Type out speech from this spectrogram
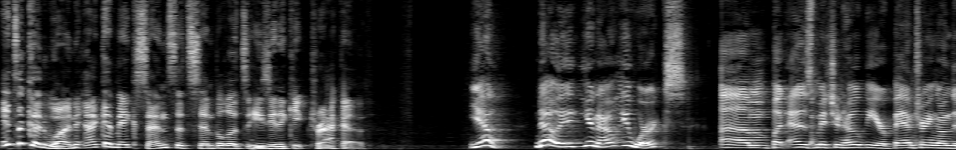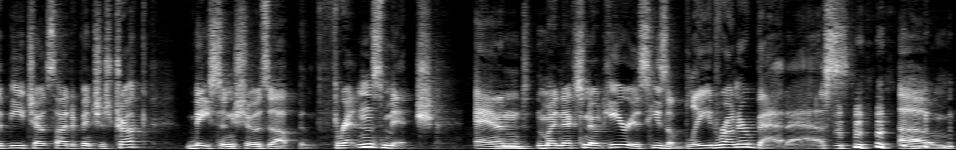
it's a good one. It makes sense. It's simple. It's easy to keep track of. Yeah. No, it, you know, it works. Um, but as Mitch and Hobie are bantering on the beach outside of Mitch's truck, Mason shows up and threatens Mitch. And my next note here is he's a Blade Runner badass. um,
